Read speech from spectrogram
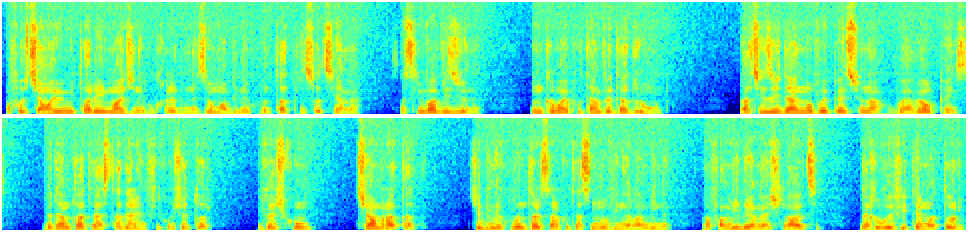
A fost cea mai uimitoare imagine cu care Dumnezeu m-a binecuvântat prin soția mea. S-a schimbat viziunea. Încă mai puteam vedea drumul. La 50 de ani mă voi pensiona, voi avea o pensie. Vedeam toate astea de înfricoșător. E ca și cum, ce am ratat? Ce binecuvântări s-ar putea să nu vină la mine la familia mea și la alții, dacă voi fi temător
